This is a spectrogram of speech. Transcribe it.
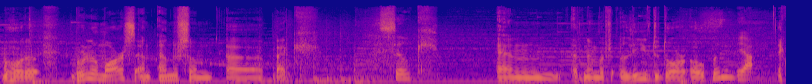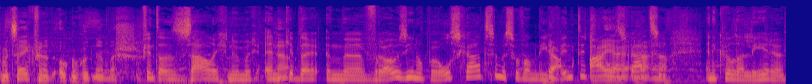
We horen Bruno Mars en Anderson Paak. Silk. En het nummer Leave the Door Open. Ja, Ik moet zeggen, ik vind het ook een goed nummer. ik vind dat een zalig nummer. En Ja. ik heb daar een eh, vrouw zien op rolschaatsen, met zo van die Ja. vintage Ah, ja, ja, ja, rolschaatsen. En ik wil dat leren.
